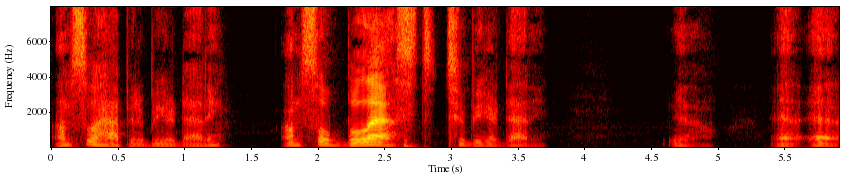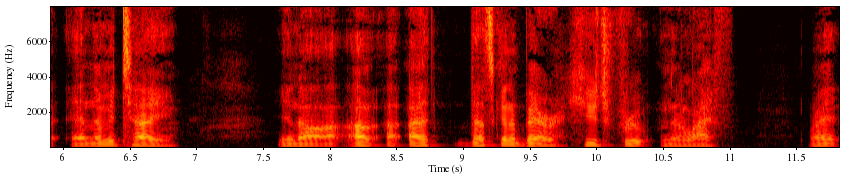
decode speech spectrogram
I'm so happy to be your daddy. I'm so blessed to be your daddy. You know, and and, and let me tell you, you know, I, I, I that's going to bear huge fruit in their life, right?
